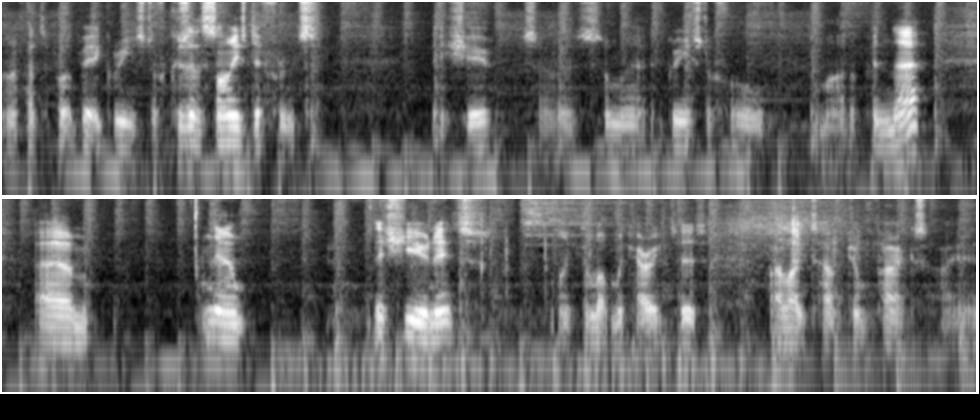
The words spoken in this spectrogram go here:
and I've had to put a bit of green stuff because of the size difference issue. So there's some green stuff all marred up in there. Um, now this unit, like a lot of my characters, I like to have jump packs. I uh,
